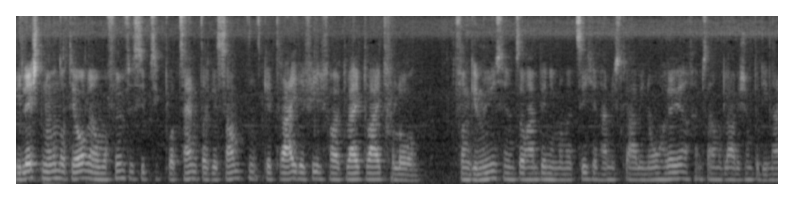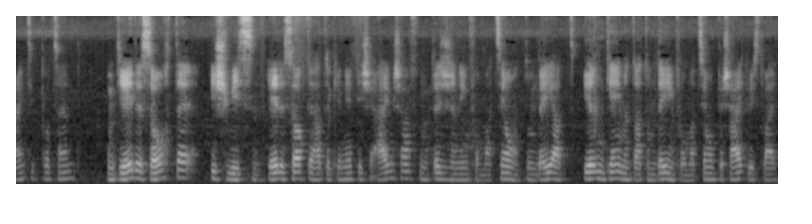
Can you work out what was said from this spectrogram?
Die letzten 100 Jahre haben wir 75 Prozent der gesamten Getreidevielfalt weltweit verloren von Gemüse und so bin ich mir nicht sicher, haben es glaube ich noch höher, haben wir glaube ich schon bei die 90 Prozent. Und jede Sorte ist Wissen. Jede Sorte hat eine genetische Eigenschaften und das ist eine Information. Und die hat, irgendjemand hat um die Information Bescheid gewusst, weil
